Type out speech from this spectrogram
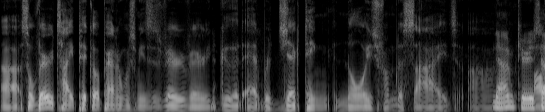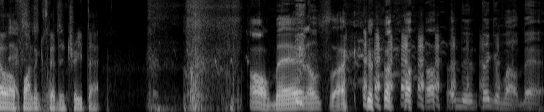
Uh, so very tight pickup pattern, which means it's very, very good at rejecting noise from the sides. Uh, now I'm curious how Auphonic's going to treat that. Oh man, I'm sorry. I didn't think about that.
